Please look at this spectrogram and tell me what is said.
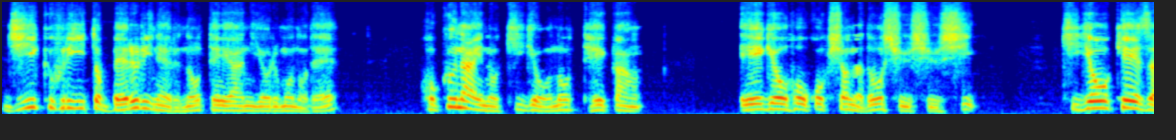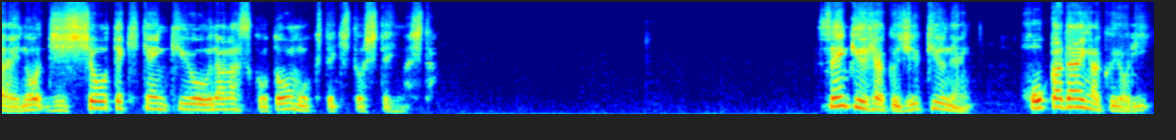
ジークフリート・ベルリネルの提案によるもので、国内の企業の定款、営業報告書などを収集し、企業経済の実証的研究を促すことを目的としていました。1919年、法科大学より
